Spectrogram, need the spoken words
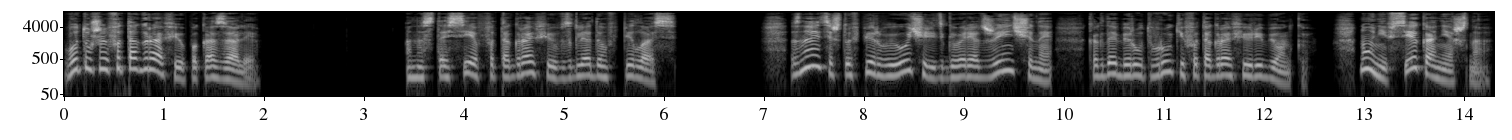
Вот уже фотографию показали. Анастасия в фотографию взглядом впилась. Знаете, что в первую очередь говорят женщины, когда берут в руки фотографию ребенка? Ну, не все, конечно.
